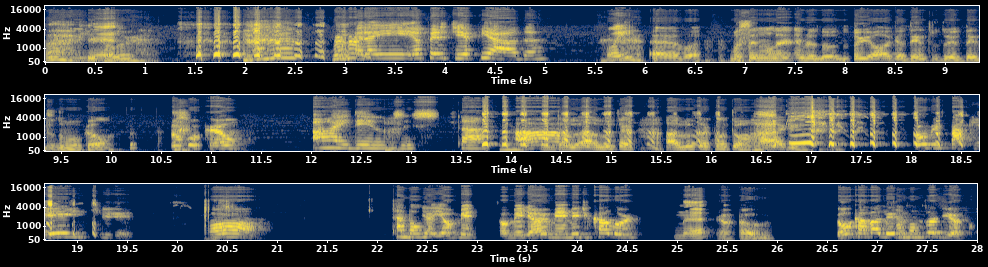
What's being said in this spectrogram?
Ah, que Né? calor. Peraí, eu perdi a piada. Oi? É, vo- você não lembra do, do yoga dentro do, dentro do vulcão? Do Vulcão. Ai, deuses. Tá. Ah, Então, a, luta, a luta contra o Hagen. como está quente. Ó, Tá bom. e aí é o, me- é o melhor meme de calor. Né? Do Cavaleiros Tá bom. do Zodíaco.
